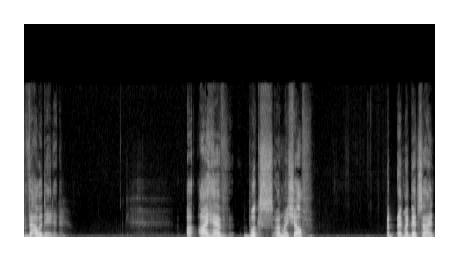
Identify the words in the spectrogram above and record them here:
validated uh, i have books on my shelf at my bedside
